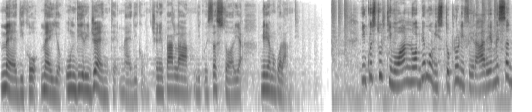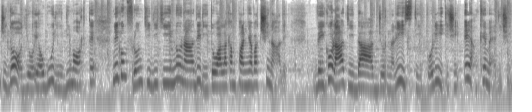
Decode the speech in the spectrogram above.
medico, meglio un dirigente medico. Ce ne parla di questa storia Miriamo Gualanti. In quest'ultimo anno abbiamo visto proliferare messaggi d'odio e auguri di morte nei confronti di chi non ha aderito alla campagna vaccinale veicolati da giornalisti, politici e anche medici.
